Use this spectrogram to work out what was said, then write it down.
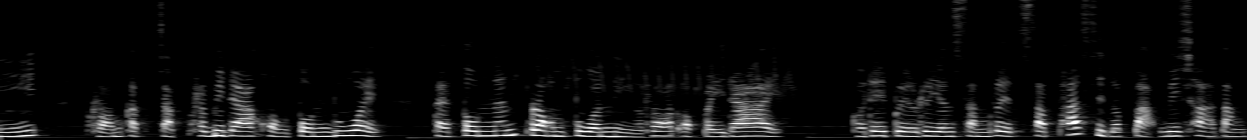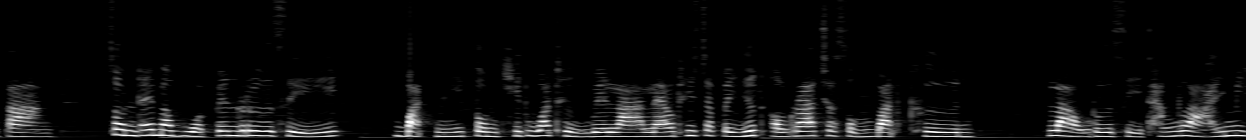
นี้ พร้อมกับจับพระบิดาของตนด้วย แต่ตนนั้นปลอมตัวหนีรอดออกไปได้ ก็ได้ไปเรียนสำเร็จสัพพศิลปะวิชาต่างๆ จนได้มาบวชเป็นฤาษีบัดนี้ตนคิดว่าถึงเวลาแล้วที่จะไปยึดเอาราชสมบัติคืน เหล่าฤาษีทั้งหลายมี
